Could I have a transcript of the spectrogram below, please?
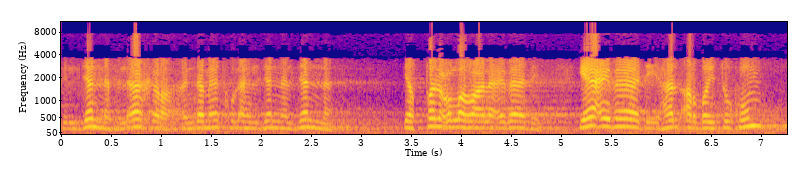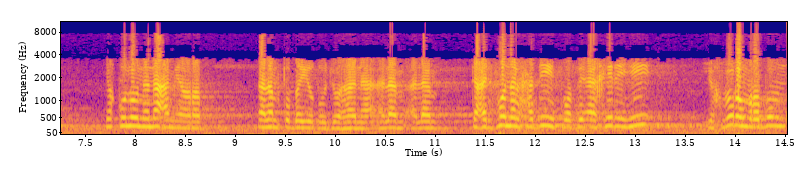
في الجنة في الآخرة عندما يدخل أهل الجنة الجنة. يطلع الله على عباده. يا عبادي هل أرضيتكم؟ يقولون نعم يا رب. ألم تبيض وجوهنا ألم ألم. تعرفون الحديث وفي آخره يخبرهم ربهم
